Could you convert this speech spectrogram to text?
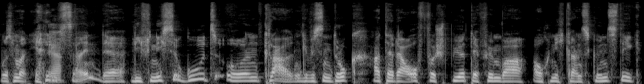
muss man ehrlich ja. sein, der lief nicht so gut und klar, einen gewissen Druck hat er da auch verspürt, der Film war auch nicht ganz günstig,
